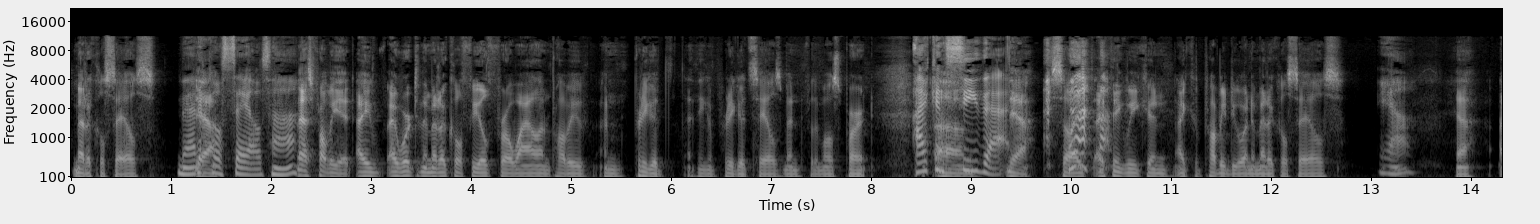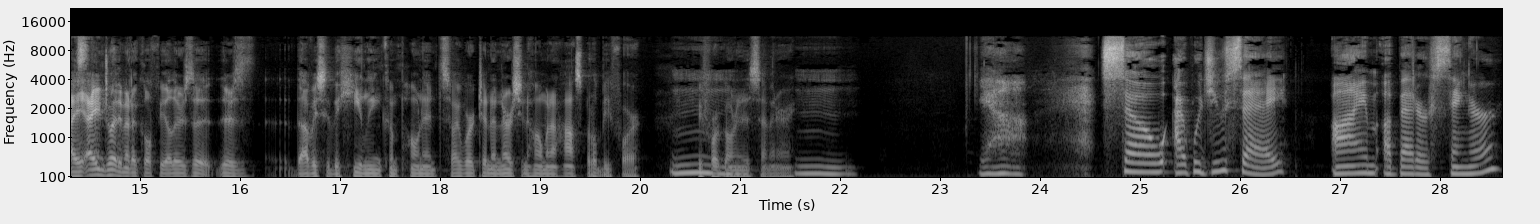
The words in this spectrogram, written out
Medical sales. Medical Yeah. sales, huh? That's probably it. I, I worked in the medical field for a while and probably I'm pretty good. I think I'm a pretty good salesman for the most part. I can Um, see that. Yeah. So I, I think we can, I could probably do into medical sales. Yeah. Yeah. I, I enjoy the medical field. There's a, there's obviously the healing component. So I worked in a nursing home and a hospital before, before going into seminary. Yeah. So, I would you say I'm a better singer,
